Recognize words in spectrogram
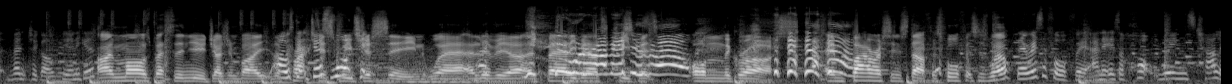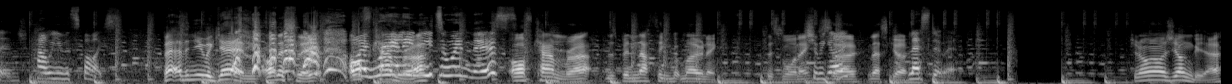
adventure golf? You any good? I'm miles better than you, judging by the oh, was practice just we've just seen, where Olivia has barely been able to keep it well. on the grass. Embarrassing stuff. There's forfeits as well. There is a forfeit and it is a hot wings challenge. How are you with spice? Better than you again, honestly. I camera, really need to win this. Off camera, there's been nothing but moaning this morning. Should we so go? let's go. Let's do it. Do you know when I was younger, yeah?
